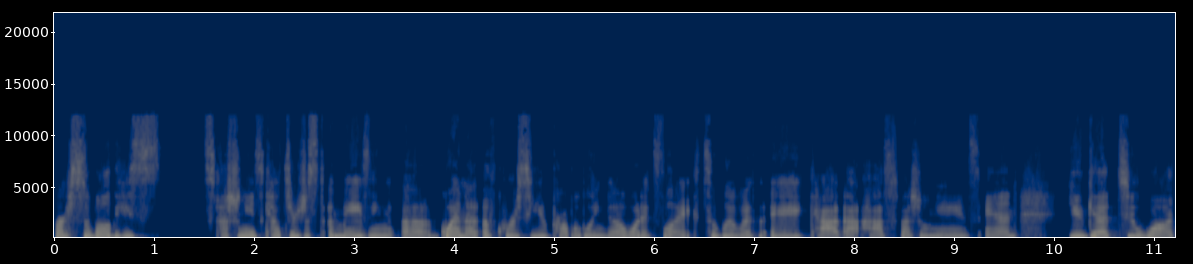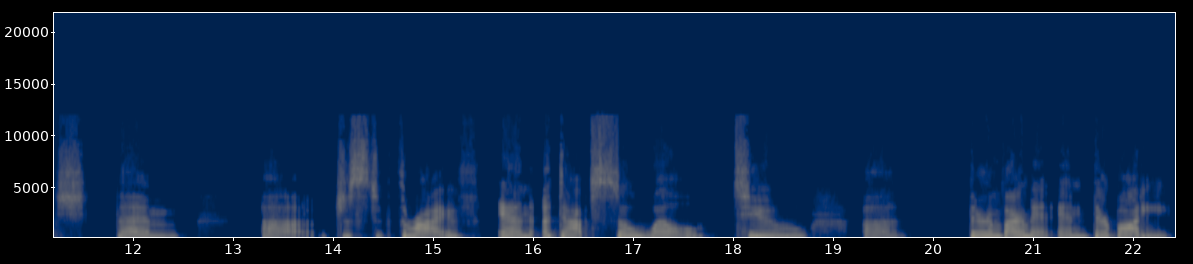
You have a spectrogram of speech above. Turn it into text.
first of all, these special needs cats are just amazing. Uh, Gwen, uh, of course, you probably know what it's like to live with a cat that has special needs, and you get to watch them uh, just thrive and adapt so well to uh, their environment and their body.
